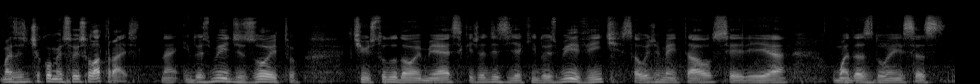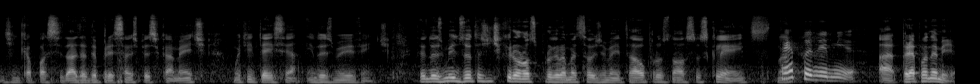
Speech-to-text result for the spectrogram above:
mas a gente começou isso lá atrás. Né? Em 2018, tinha um estudo da OMS que já dizia que em 2020, saúde mental seria uma das doenças de incapacidade, a depressão especificamente, muito intensa em 2020. Então, em 2018, a gente criou nosso programa de saúde mental para os nossos clientes. Né? Pré-pandemia? Ah, pré-pandemia.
